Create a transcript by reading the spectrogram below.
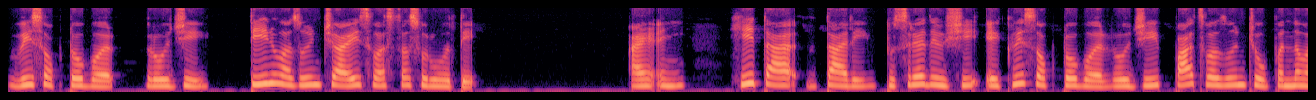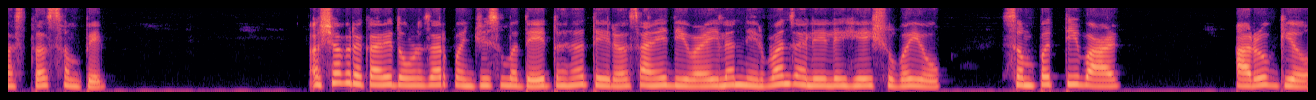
वीस ऑक्टोबर रोजी तीन वाजून चाळीस वाजता सुरू होते. आणि ही ता तारीख दुसऱ्या दिवशी एकवीस ऑक्टोबर रोजी पाच वाजून चोपन्न वाजता संपेल. अशा प्रकारे दोन हजार पंचवीसमध्ये धनतेरस आणि दिवाळीला निर्माण झालेले हे शुभयोग संपत्ती वाढ आरोग्य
